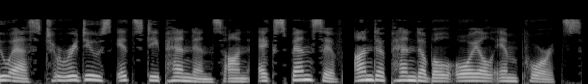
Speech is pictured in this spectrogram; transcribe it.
U.S. to reduce its dependence on expensive, undependable oil imports.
